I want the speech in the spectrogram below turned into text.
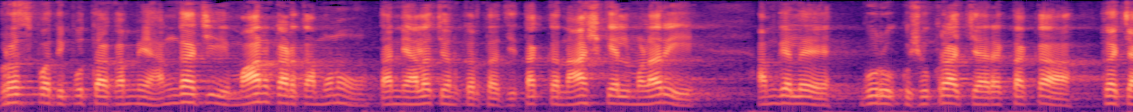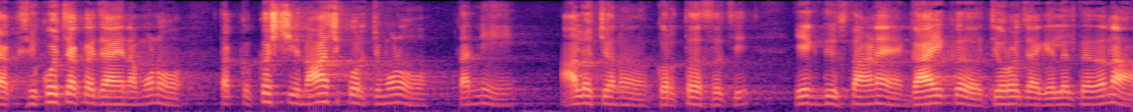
बृहस्पती पुताक आमी हांगाची मान काडका म्हणू तांणी आलोचन करताची ताका नाश केले म्हळ्यार आमगेले गुरूक शुक्राचार्याक ताका कच्याक शिकोवच्याक जायना म्हणू ताका कशी नाश करची म्हणू तांणी आलोचन करतासाची एक दीस ताणें गायक चिरोच्या गेलेले तेदना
